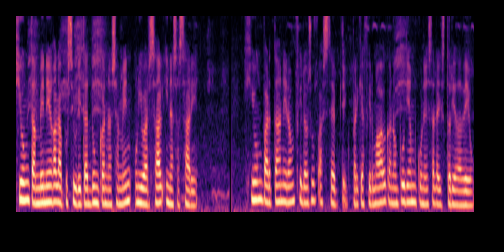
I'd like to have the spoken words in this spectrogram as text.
Hume també nega la possibilitat d'un coneixement universal i necessari, Hume, per tant, era un filòsof escèptic perquè afirmava que no podíem conèixer la història de Déu.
